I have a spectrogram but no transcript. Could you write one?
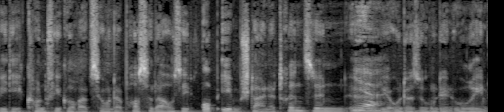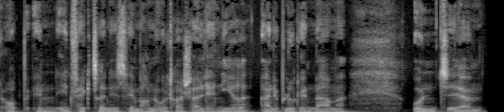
wie die Konfiguration der Prostata aussieht, ob eben Steine drin sind. Äh, Ja. Wir untersuchen den Urin, ob ein Infekt drin ist. Wir machen Ultraschall der Niere, eine Blutentnahme. Und ähm,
